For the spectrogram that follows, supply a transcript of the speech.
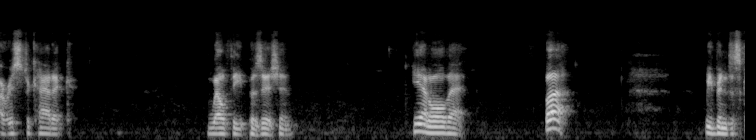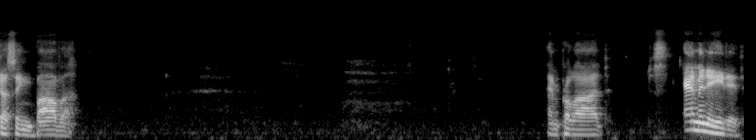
aristocratic, wealthy position. He had all that. But we've been discussing Bhava and Prahlad just emanated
